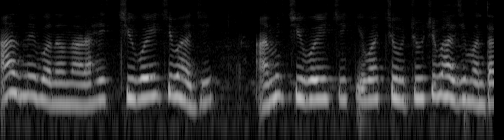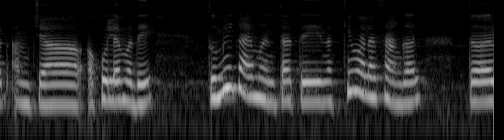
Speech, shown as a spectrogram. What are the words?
आज मी बनवणार आहे चिवईची भाजी. आम्ही चिवईची किंवा चिवचिवची भाजी म्हणतात आमच्या अकोल्यामध्ये. तुम्ही काय म्हणता ते नक्की मला सांगाल. तर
